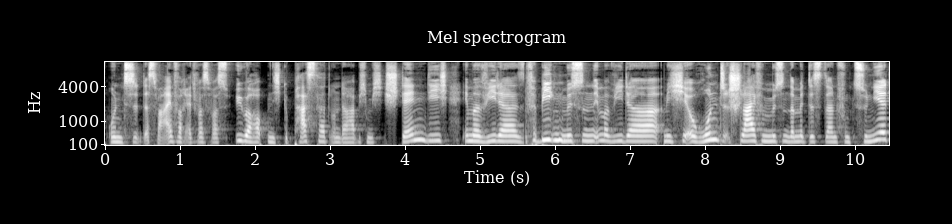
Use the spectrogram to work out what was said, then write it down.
und das war einfach etwas, was überhaupt nicht gepasst hat und da habe ich mich ständig immer wieder verbiegen müssen, immer wieder mich rund schleifen müssen, damit es dann funktioniert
